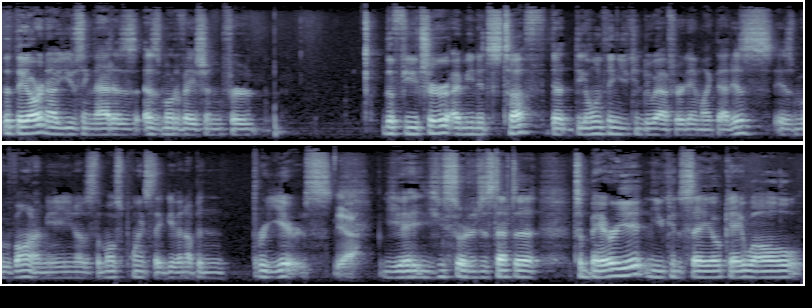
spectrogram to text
that they are now using that as as motivation for the future. I mean, it's tough. That the only thing you can do after a game like that is is move on. I mean, you know, it's the most points they've given up in three years. Yeah. Yeah, you sort of just have to to bury it, and you can say, okay, well,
